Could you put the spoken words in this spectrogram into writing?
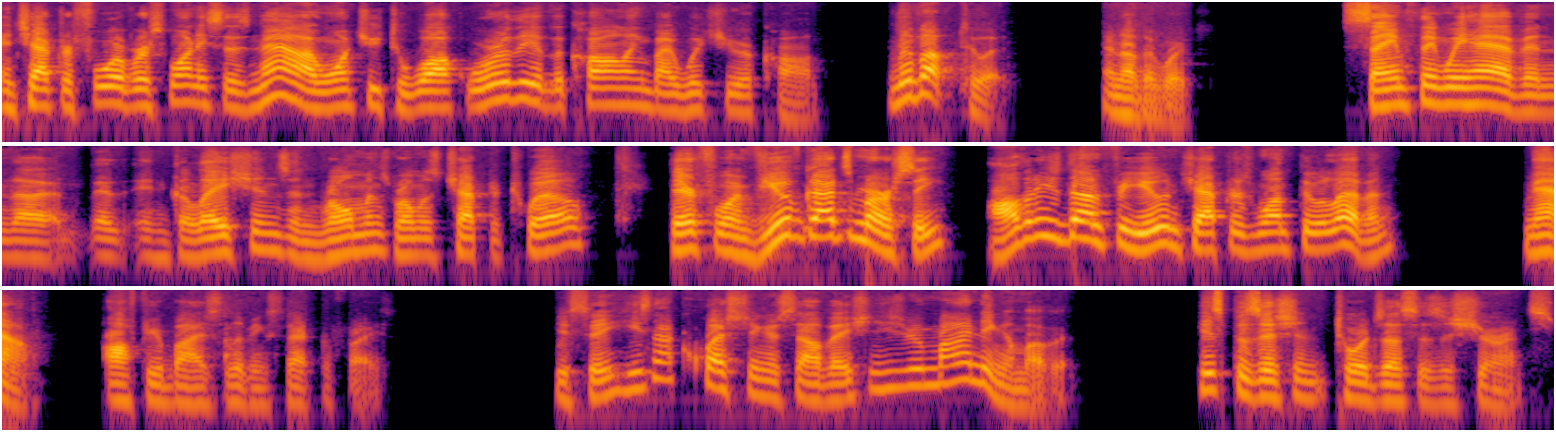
in chapter 4, verse 1, he says, Now I want you to walk worthy of the calling by which you are called. Live up to it, in other words. Same thing we have in, uh, in Galatians and Romans, Romans chapter 12. Therefore, in view of God's mercy, all that he's done for you in chapters 1 through 11, now offer your bodies living sacrifice. You see, he's not questioning your salvation, he's reminding them of it. His position towards us is assurance.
